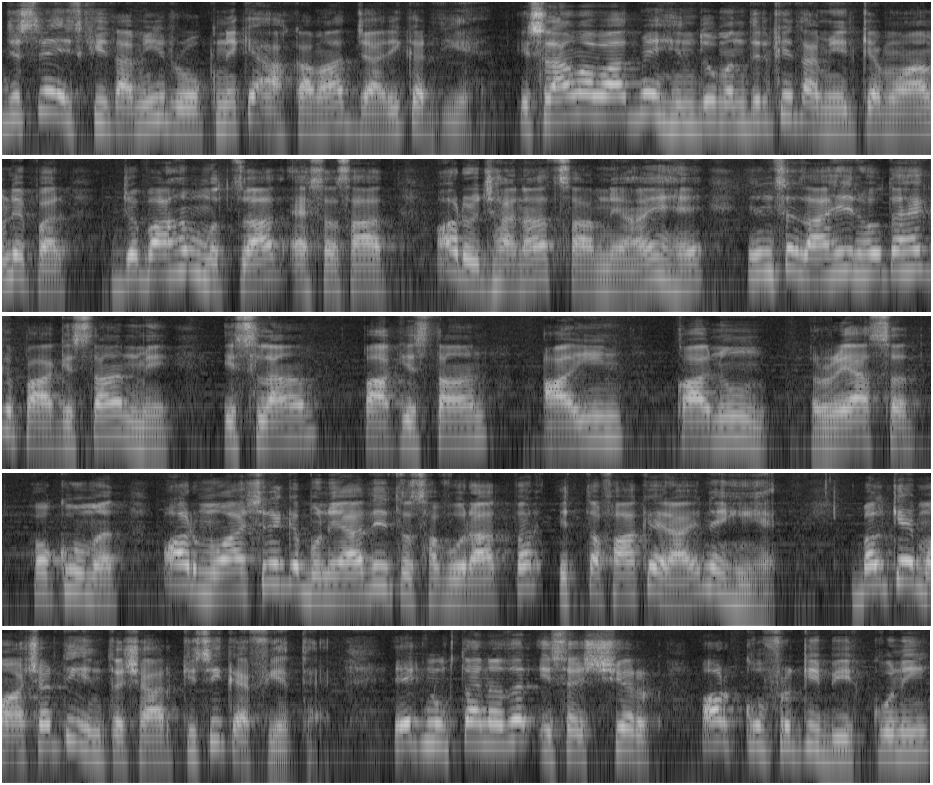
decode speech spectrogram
जिसने इसकी तमीर रोकने के अहकाम जारी कर दिए हैं। इस्लामाबाद में हिंदू मंदिर की तमीर के मामले पर जो बाहम मुतजाद एहसास और रुझाना सामने आए हैं, इनसे ज़ाहिर होता है कि पाकिस्तान में इस्लाम, पाकिस्तान आइन कानून, रियासत, हुकूमत और माशरे के बुनियादी तस्वूरात पर इतफाक़ राय नहीं है, बल्कि माशरती इंतशार किसी कैफियत है। एक नुकता नज़र इसे शिरक और कुफ्र की बीकुनी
